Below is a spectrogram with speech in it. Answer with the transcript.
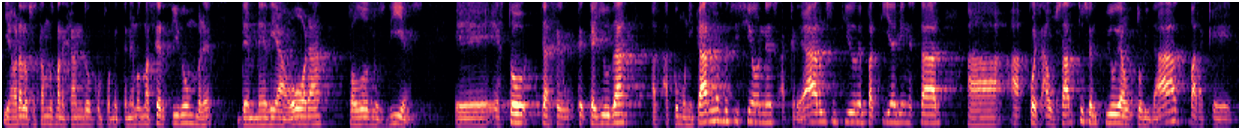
y ahora los estamos manejando conforme tenemos más certidumbre de media hora todos los días. Eh, esto te, ayuda a, comunicar las decisiones, a crear un sentido de empatía y bienestar, a, pues a usar tu sentido de autoridad para que,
